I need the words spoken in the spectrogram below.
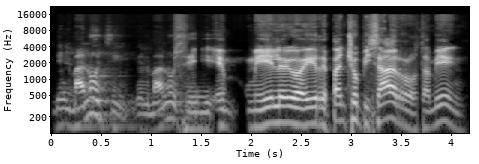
Del Manucci, del Manucci. Sí, eh, Miguel Aguirre, Pancho Pizarro también.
